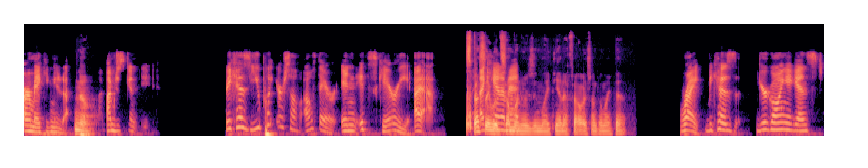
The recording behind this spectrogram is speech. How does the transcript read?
are making it up. No. I'm just going to because you put yourself out there and it's scary. I I- Especially with can't someone imagine- who's in like the NFL or something like that. Right, because you're going against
